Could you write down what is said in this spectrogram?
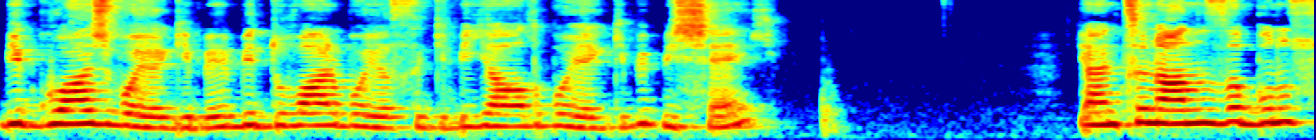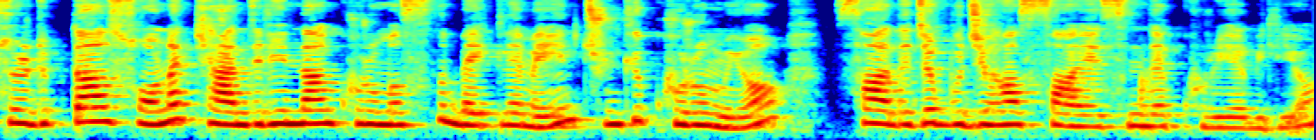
Bir guaj boya gibi, bir duvar boyası gibi, yağlı boya gibi bir şey. Yani tırnağınıza bunu sürdükten sonra kendiliğinden kurumasını beklemeyin. Çünkü kurumuyor. Sadece bu cihaz sayesinde kuruyabiliyor.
